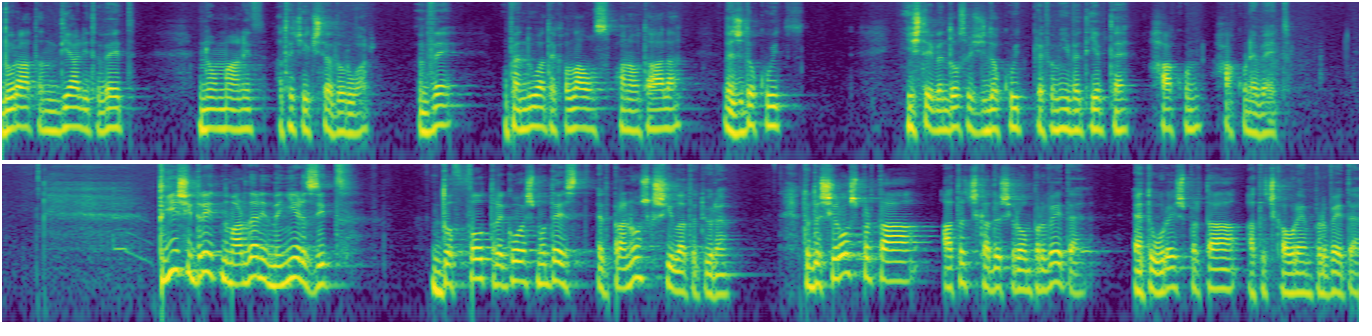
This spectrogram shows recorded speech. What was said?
dhuratën djalit të vet, Nu'manit, atë që i kishte dhuruar, dhe u pendua tek Allahu subhanahu wa ta'ala dhe çdokujt Ishte i vendosur që çdokujt prej fëmijëve t'i jepte hakun, hakun e vet. Të jesh i drejtë në marrëdhëniet me njerëzit do të thotë të tregohesh modest e të pranosh këshillat e tyre. Të dëshirosh për ta atë çka dëshiron për vete e të urresh për ta atë çka urren për vete.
